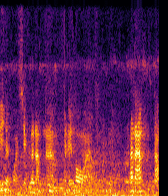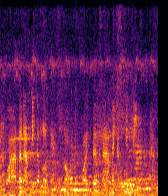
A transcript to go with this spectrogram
นี้ตรงนี้ผมที่จะคอยเช็คระดับน้ำในท่อถ้าน้ำต่ำกว่าระดับที่กำหนดเนี่ยเราก็จะคอยเติมน้ำให้กับจิ้งหรีดนะครับ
